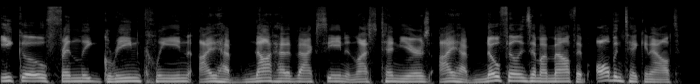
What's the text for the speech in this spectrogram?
eco friendly, green, clean. I have not had a vaccine in the last 10 years. I have no fillings in my mouth. They've all been taken out.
